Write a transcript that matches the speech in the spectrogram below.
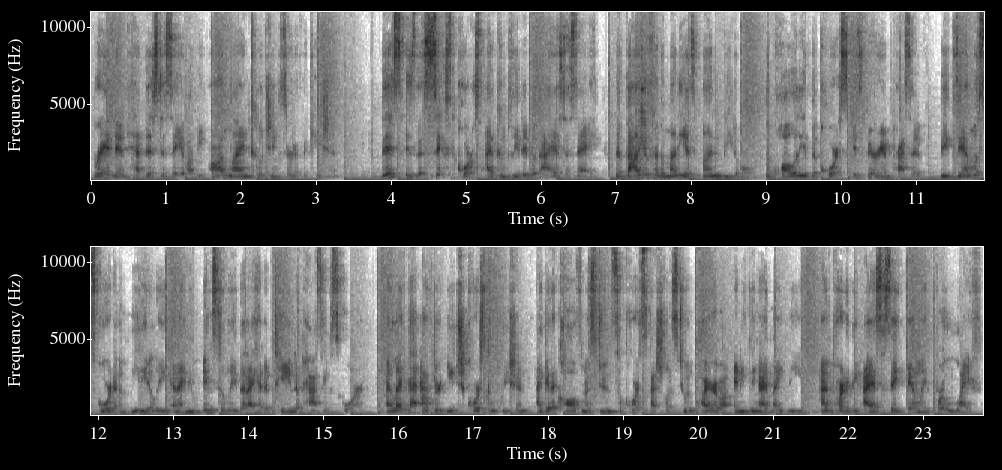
Brandon had this to say about the online coaching certification. This is the sixth course I've completed with ISSA. The value for the money is unbeatable. The quality of the course is very impressive. The exam was scored immediately, and I knew instantly that I had obtained a passing score. I like that after each course completion, I get a call from a student support specialist to inquire about anything I might need. I'm part of the ISSA family for life.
